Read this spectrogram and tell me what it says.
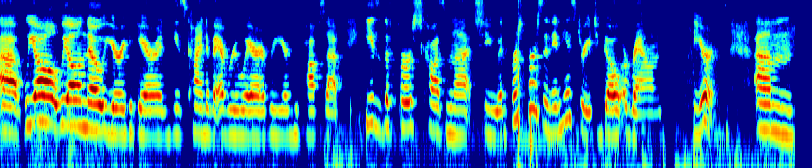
uh, we all we all know Yuri Gagarin. He's kind of everywhere. Every year he pops up. He's the first cosmonaut to, and the first person in history to go around the Earth. Um,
